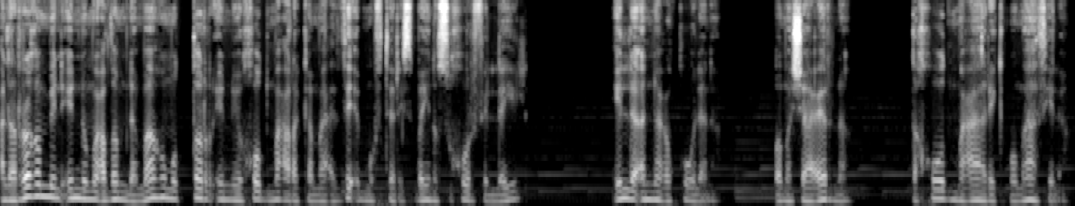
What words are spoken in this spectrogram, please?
على الرغم من إنه معظمنا ما هو مضطر إنه يخوض معركة مع ذئب مفترس بين الصخور في الليل إلا أن عقولنا ومشاعرنا تخوض معارك مماثلة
